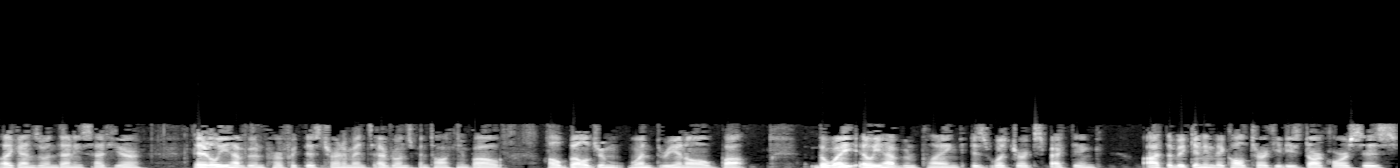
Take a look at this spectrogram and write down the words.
like Enzo and Denny said here, Italy have been perfect this tournament. Everyone's been talking about how Belgium went 3 and 0, but the way Italy have been playing is what you're expecting. At the beginning, they called Turkey these dark horses,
